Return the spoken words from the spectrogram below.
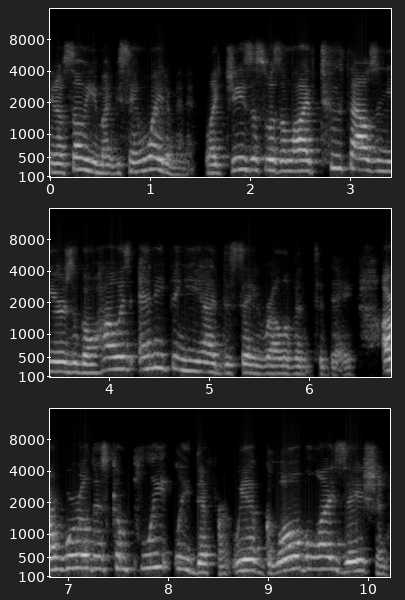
You know, some of you might be saying, wait a minute, like Jesus was alive 2,000 years ago. How is anything he had to say relevant today? Our world is completely different. We have globalization,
